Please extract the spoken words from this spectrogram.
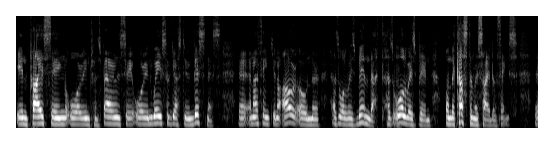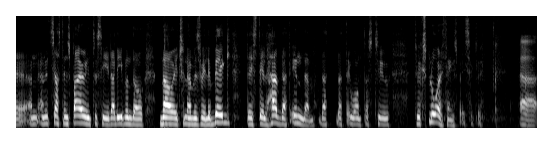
in pricing or in transparency or in ways of just doing business. Uh, and i think you know our owner has always been that has always been on the customer side of things. Uh, and and it's just inspiring to see that even though now H&M is really big they still have that in them that that they want us to to explore things basically. Uh,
